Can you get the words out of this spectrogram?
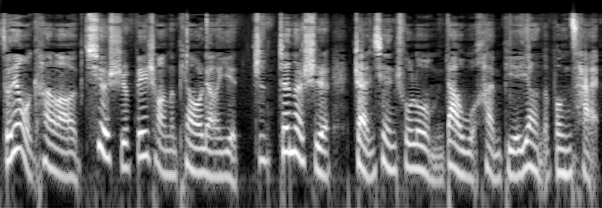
昨天我看了，确实非常的漂亮，也真真的是展现出了我们大武汉别样的风采。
